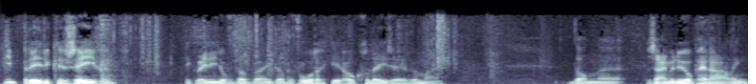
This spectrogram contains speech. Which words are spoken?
In prediker 7. Ik weet niet of dat wij dat de vorige keer ook gelezen hebben, maar dan uh, zijn we nu op herhaling.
